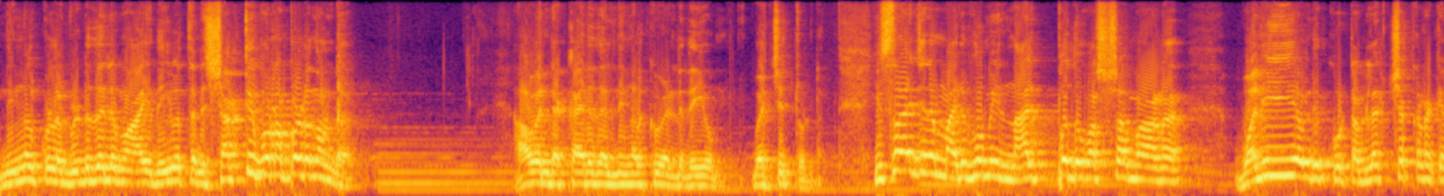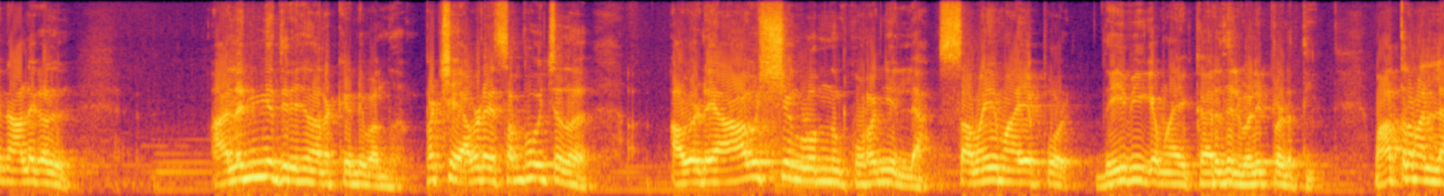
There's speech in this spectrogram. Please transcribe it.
നിങ്ങൾക്കുള്ള വിടുതലുമായി ദൈവത്തിന്റെ ശക്തി പുറപ്പെടുന്നുണ്ട്. അവന്റെ കരുതൽ നിങ്ങൾക്ക് വേണ്ടി ദൈവം വെച്ചിട്ടുണ്ട്. ഇസ്രായേൽ ജനം മരുഭൂമിയിൽ നാൽപ്പത് വർഷമാണ് വലിയ ഒരു കൂട്ടം ലക്ഷക്കണക്കിന് ആളുകൾ അലഞ്ഞു തിരിഞ്ഞ് നടക്കേണ്ടി വന്നത്. പക്ഷേ അവിടെ സംഭവിച്ചത് അവരുടെ ആവശ്യങ്ങളൊന്നും കുറഞ്ഞില്ല. സമയമായപ്പോൾ ദൈവികമായ കരുതൽ വെളിപ്പെടുത്തി. മാത്രമല്ല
